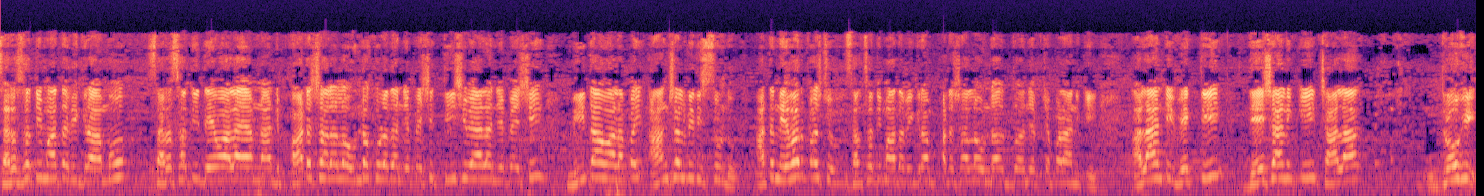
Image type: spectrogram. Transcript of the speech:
సరస్వతి మాత విగ్రహము సరస్వతి దేవాలయం లాంటి పాఠశాలలో ఉండకూడదని చెప్పేసి తీసివేయాలని చెప్పేసి మిగతా వాళ్ళపై ఆంక్షలు విధిస్తుండు. అతను ఎవరు ఫస్ట్ సరస్వతి మాత విగ్రహం పాఠశాలలో ఉండవద్దు అని చెప్పి చెప్పడానికి. అలాంటి వ్యక్తి దేశానికి చాలా ద్రోహి.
